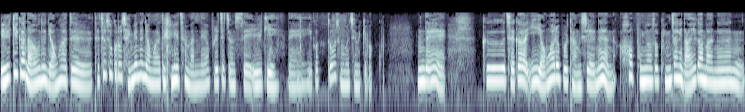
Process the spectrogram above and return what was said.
일기가 나오는 영화들, 대체적으로 재밌는 영화들이 참 많네요. 브리짓 존스의 일기. 네, 이것도 정말 재밌게 봤고. 근데 그 제가 이 영화를 볼 당시에는 어, 보면서 굉장히 나이가 많은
